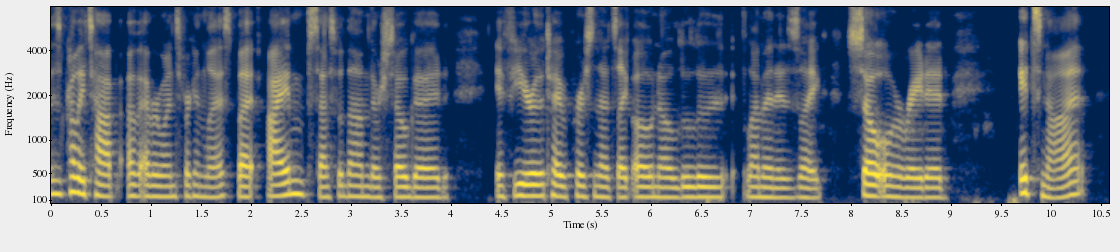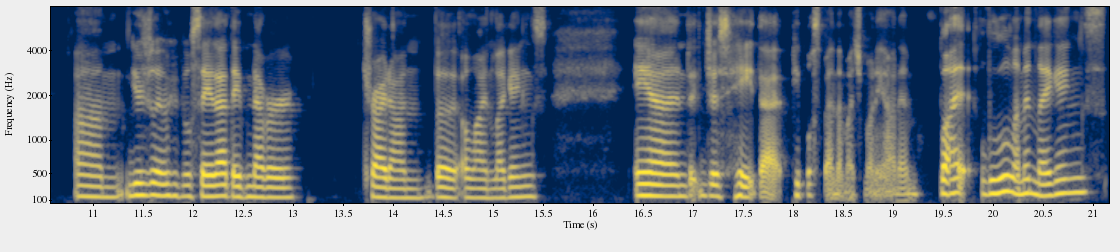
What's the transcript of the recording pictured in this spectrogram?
This is probably top of everyone's freaking list, but I'm obsessed with them. They're so good. If you're the type of person that's like, "Oh no, Lululemon is like so overrated." It's not. Um, usually when people say that, they've never tried on the Align leggings and just hate that people spend that much money on them. But Lululemon leggings,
